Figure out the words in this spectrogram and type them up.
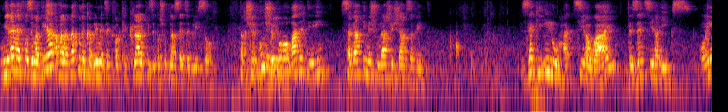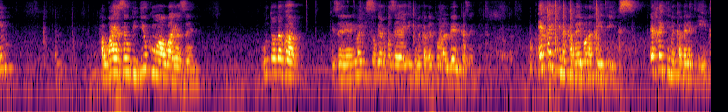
נראה מאיפה זה מגיע, אבל אנחנו מקבלים את זה כבר ככלל, כי זה פשוט נעשה את זה בלי סוף. תחשבו שפה הורדתי, סגרתי משולש ישר זווית. זה כאילו הציר ה-Y וזה ציר ה-X. רואים? ה-Y הזה הוא בדיוק כמו ה-Y הזה. הוא אותו דבר. כי זה, אם הייתי סוגר פה, זה, הייתי מקבל פה מלבן כזה. איך הייתי מקבל, בואו נתחיל את X. איך הייתי מקבל את X?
